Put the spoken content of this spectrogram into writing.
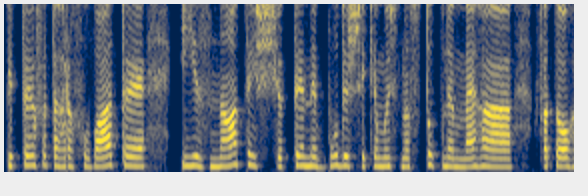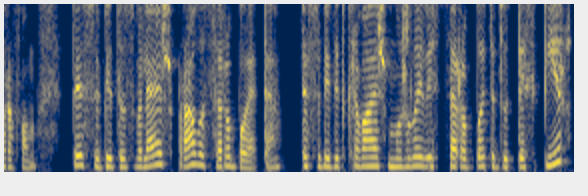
піти фотографувати і знати, що ти не будеш якимось наступним мегафотографом. Ти собі дозволяєш право це робити. Ти собі відкриваєш можливість це робити до тих пір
